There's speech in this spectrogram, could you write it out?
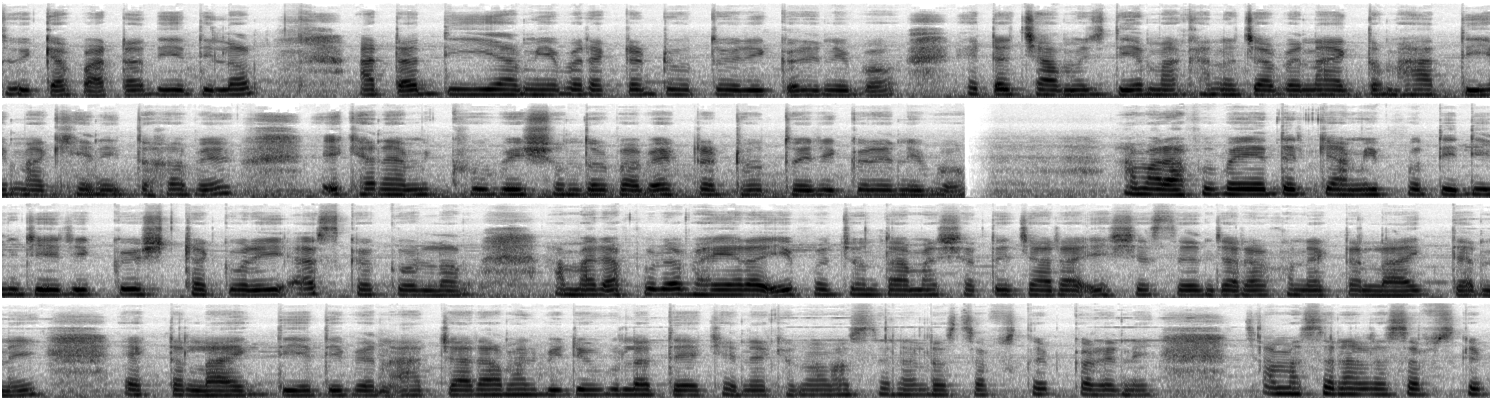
দুই কাপ আটা দিয়ে দিলাম। আটা দিয়ে আমি এবার একটা ডো তৈরি করে নেব। এটা চামচ দিয়ে মাখানো যাবে না, একদম হাত দিয়ে মাখিয়ে নিতে হবে। এখানে আমি খুবই সুন্দরভাবে একটা ডো তৈরি করে নেব। আমার আপু ভাইয়াদেরকে আমি প্রতিদিন যে রিকোয়েস্টটা করি, আজকে করলাম। আমার আপুরা ভাইয়ারা এ পর্যন্ত আমার সাথে যারা এসেছেন, যারা এখন একটা লাইক দেননি একটা লাইক দিয়ে দিবেন। আর যারা আমার ভিডিওগুলো দেখেন, এখন আমার চ্যানেলটা সাবস্ক্রাইব করেনি আমার চ্যানেলটা সাবস্ক্রাইব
